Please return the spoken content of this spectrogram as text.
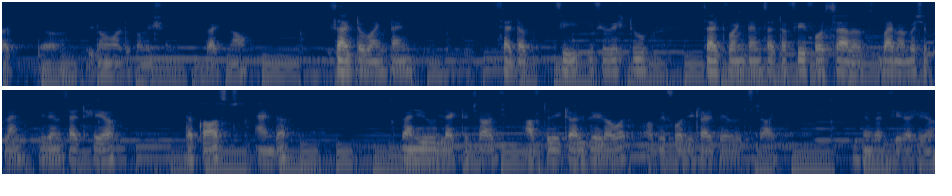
that uh, we don't want to commission right now. Set a one time setup fee if you wish to set one time setup fee for sellers by membership plan you can set here the cost and the when you would like to charge after the trial period over or before the trial period will start. You can configure here.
